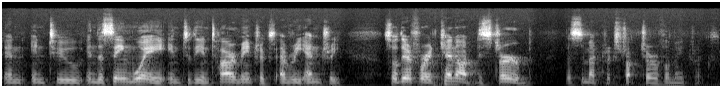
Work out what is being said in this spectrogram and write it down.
in into in the same way into the entire matrix every entry. So therefore, it cannot disturb the symmetric structure of a matrix.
